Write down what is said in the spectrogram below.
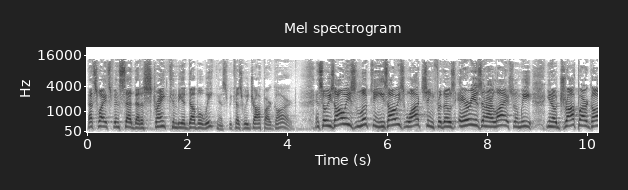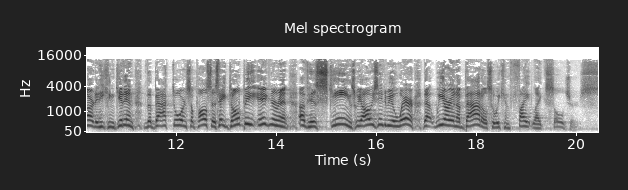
That's why it's been said that a strength can be a double weakness because we drop our guard. And so he's always looking, he's always watching for those areas in our lives when we, you know, drop our guard and he can get in the back door. And so Paul says, hey, don't be ignorant of his schemes. We always need to be aware that we are in a battle so we can fight like soldiers.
